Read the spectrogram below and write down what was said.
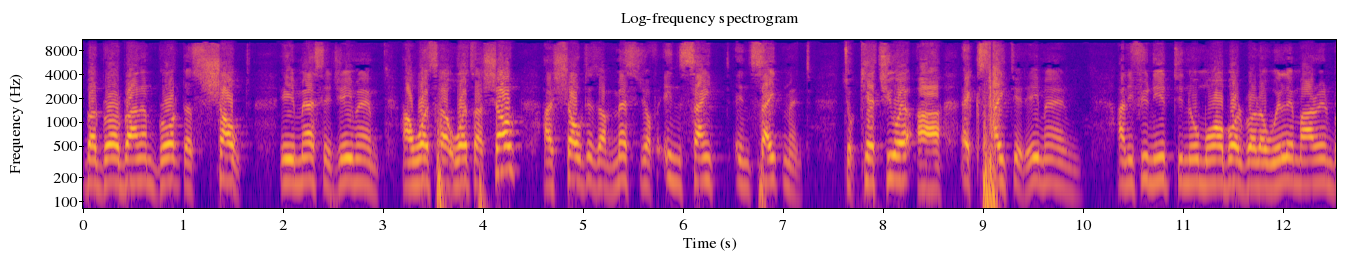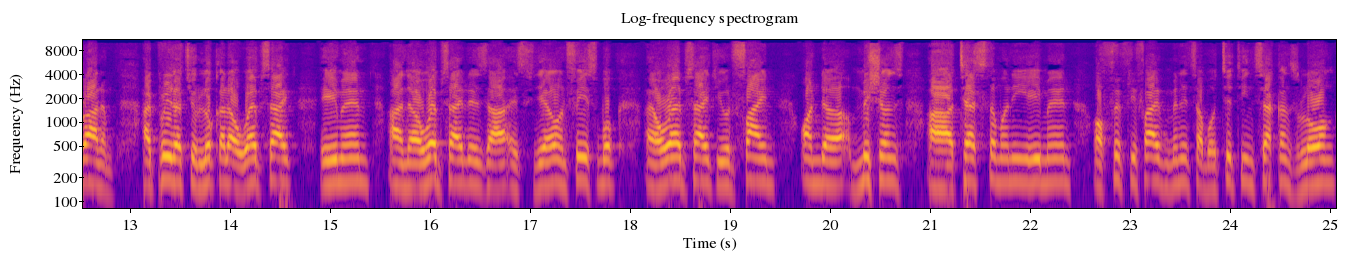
But Brother Branham brought a shout, a message. Amen. And what's a, what's a shout? A shout is a message of insight, incitement to get you uh, excited. Amen. And if you need to know more about Brother William Marion Branham, I pray that you look at our website. Amen. And our website is, uh, is there on Facebook. Our website you would find on the missions uh, testimony. Amen. Of 55 minutes, about 13 seconds long.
